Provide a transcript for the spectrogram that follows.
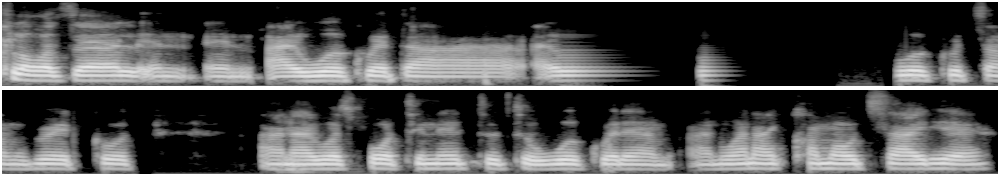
Clausel and and I work with uh I work with some great coach and I was fortunate to, to work with them. And when I come outside here,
